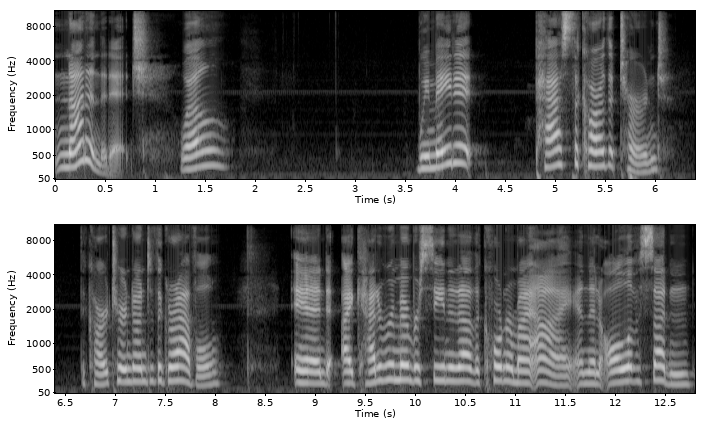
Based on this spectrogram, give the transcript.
not in the ditch. Well, we made it past the car that turned. The car turned onto the gravel. And I kind of remember seeing it out of the corner of my eye. And then all of a sudden,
